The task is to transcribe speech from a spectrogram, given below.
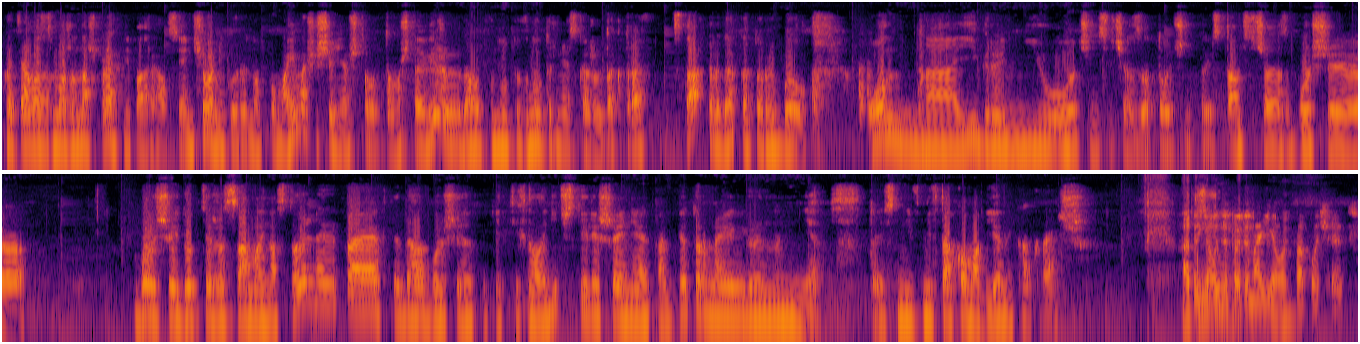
хотя, возможно, наш проект не понравился, я ничего не говорю, но по моим ощущениям, что, потому что я вижу, да, вот внут, внутренний, скажем так, трафик стартера, да, который был, он на игры не очень сейчас заточен. То есть там сейчас больше больше идут те же самые настольные проекты, да, больше идут какие-то технологические решения, компьютерные игры, но нет. То есть не, не в таком объеме, как раньше. А То ты есть аудитория думал... наелась, да, получается?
